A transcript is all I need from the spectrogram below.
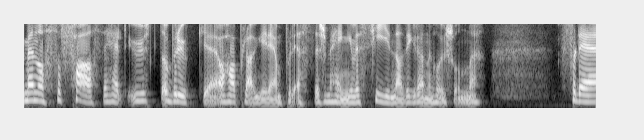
Men også fase helt ut og bruke og ha plagg i ren polyester som henger ved siden av de grønne kolleksjonene. For det,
